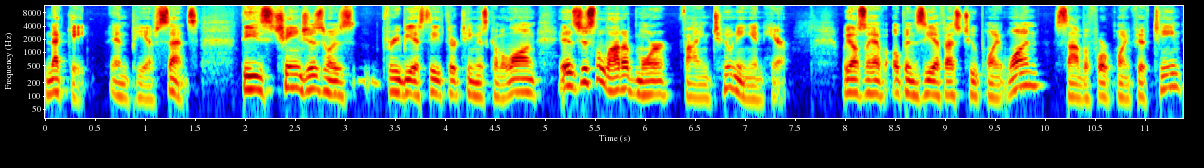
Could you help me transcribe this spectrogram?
Netgate and pfSense. These changes, as FreeBSD 13 has come along, is just a lot of more fine tuning in here. We also have OpenZFS 2.1, Samba 4.15.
